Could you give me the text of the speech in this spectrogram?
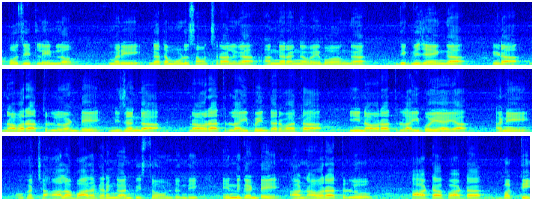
అపోజిట్ లేన్లో మరి గత మూడు సంవత్సరాలుగా అంగరంగ వైభవంగా దిగ్విజయంగా ఇడ నవరాత్రులు అంటే నిజంగా నవరాత్రులు అయిపోయిన తర్వాత ఈ నవరాత్రులు అయిపోయాయా అనే ఒక చాలా బాధాకరంగా అనిపిస్తూ ఉంటుంది. ఎందుకంటే ఆ నవరాత్రులు ఆట పాట భక్తి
